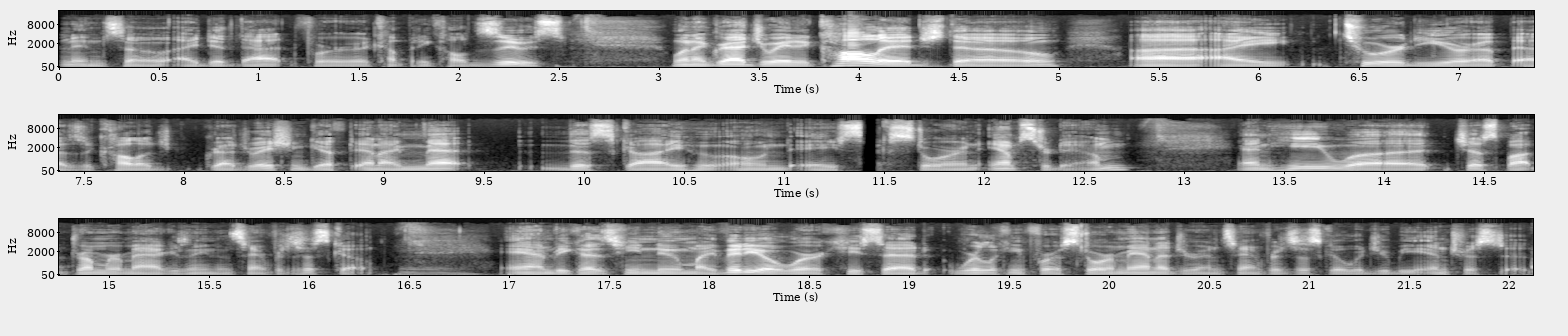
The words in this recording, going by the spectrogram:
And so I did that for a company called Zeus. When I graduated college, though, uh, I toured Europe as a college graduation gift and I met this guy who owned a sex store in Amsterdam. And he uh, just bought Drummer Magazine in San Francisco. And because he knew my video work, he said, We're looking for a store manager in San Francisco. Would you be interested?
